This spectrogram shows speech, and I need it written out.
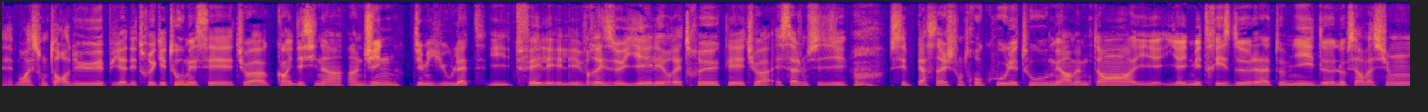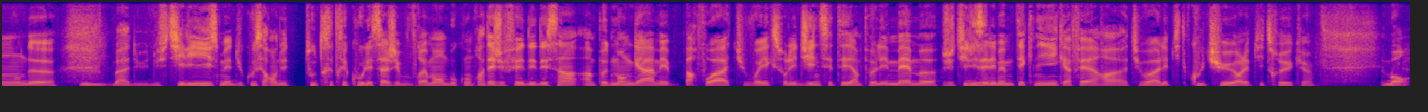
il- bon, elles sont tordues et puis il y a des trucs et tout, mais c'est, tu vois, quand il dessine un, un jean, Jamie Hewlett, il te fait les, les vrais œillets, les vrais trucs, les, tu vois. Et ça, je me suis dit, oh, ces personnages sont trop cool et tout, mais en même temps, il y a une maîtrise de l'anatomie, de l'observation, de bah, du, du stylisme et du coup ça a rendu tout très très cool et ça j'ai vraiment beaucoup emprunté j'ai fait des dessins un peu de manga mais parfois tu voyais que sur les jeans c'était un peu les mêmes euh, j'utilisais les mêmes techniques à faire euh, tu vois les petites coutures les petits trucs Bon,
